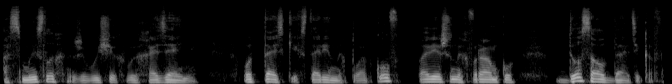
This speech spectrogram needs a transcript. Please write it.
о смыслах, живущих в их хозяине, от тайских старинных платков, повешенных в рамку, до солдатиков.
